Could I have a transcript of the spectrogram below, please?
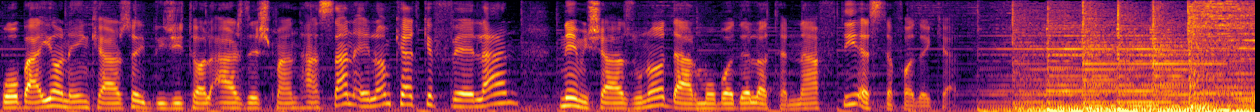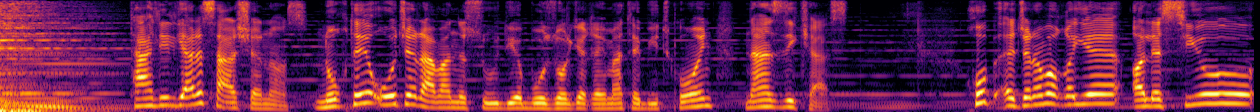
با بیان اینکه ارزهای دیجیتال ارزشمند هستن اعلام کرد که فعلا نمیشه از اونا در مبادلات نفتی استفاده کرد. تحلیلگر سرشناس نقطه اوج روند سعودی بزرگ قیمت بیت کوین نزدیک است. خب جناب آقای آلسیو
